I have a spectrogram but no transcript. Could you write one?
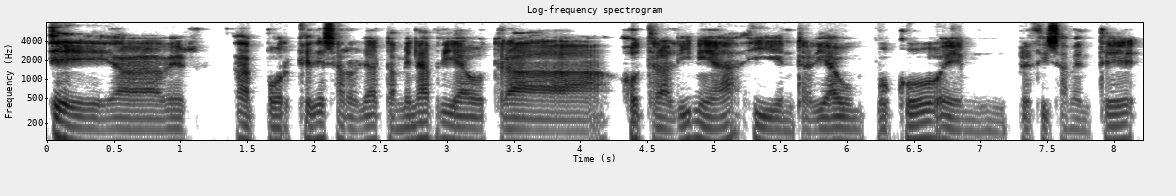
Eh, a ver, ¿por qué desarrollar? También habría otra, otra línea y entraría un poco en precisamente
